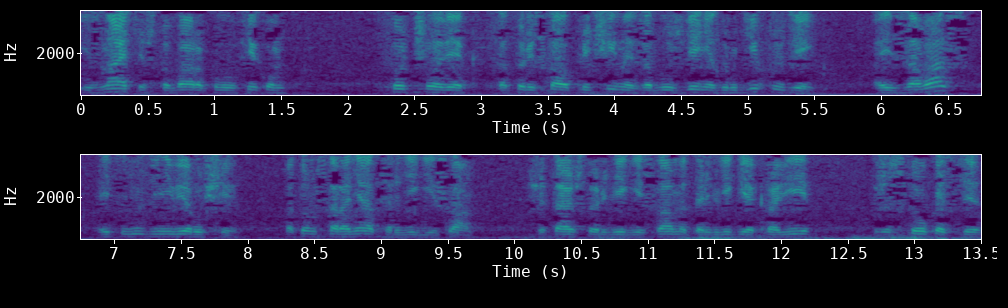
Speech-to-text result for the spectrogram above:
И знайте, что Баракулуфикум тот человек, который стал причиной заблуждения других людей, а из-за вас эти люди неверующие потом сторонятся религии ислама считают, что религия ислам это религия крови, жестокости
